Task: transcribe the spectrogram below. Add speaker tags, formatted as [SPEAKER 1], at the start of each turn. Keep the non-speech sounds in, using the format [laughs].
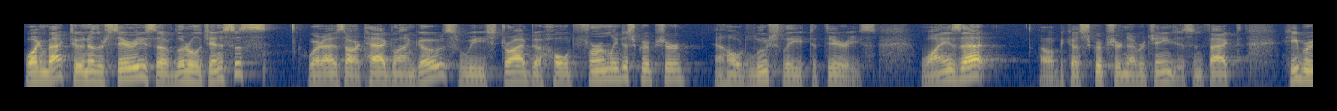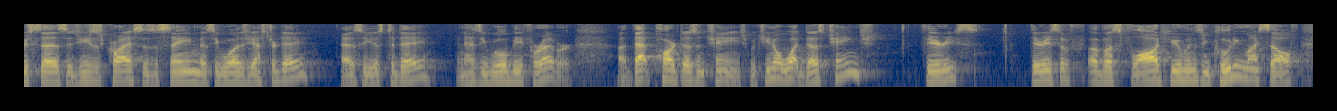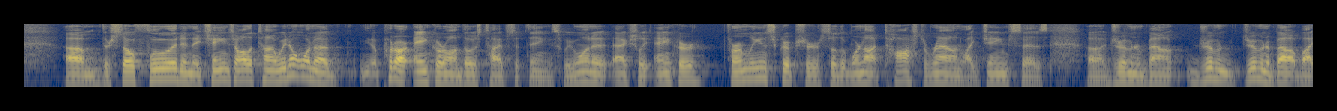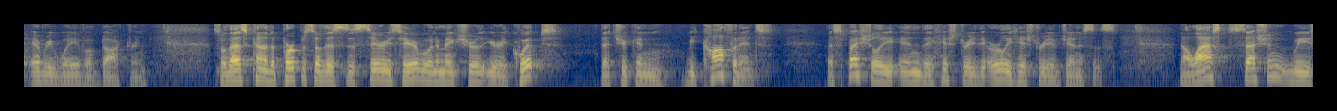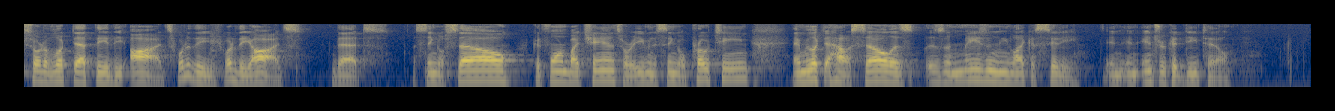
[SPEAKER 1] Welcome back to another series of Literal Genesis, where as our tagline goes, we strive to hold firmly to Scripture and hold loosely to theories. Why is that? Oh, because Scripture never changes. In fact, Hebrews says that Jesus Christ is the same as He was yesterday, as He is today, and as He will be forever. Uh, that part doesn't change. But you know what does change? Theories. Theories of, of us flawed humans, including myself. Um, they're so fluid and they change all the time. We don't want to you know, put our anchor on those types of things. We want to actually anchor firmly in Scripture so that we're not tossed around, like James says, uh, driven, about, driven, driven about by every wave of doctrine. So that's kind of the purpose of this, this series here. We want to make sure that you're equipped, that you can be confident, especially in the history, the early history of Genesis. Now, last session, we sort of looked at the, the odds. What are the, what are the odds that a single cell could form by chance or even a single protein. And we looked at how a cell is, is amazingly like a city in, in intricate detail.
